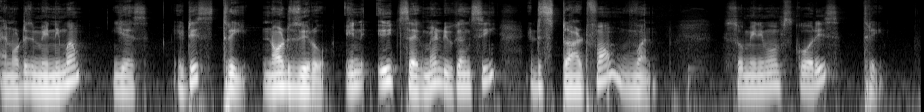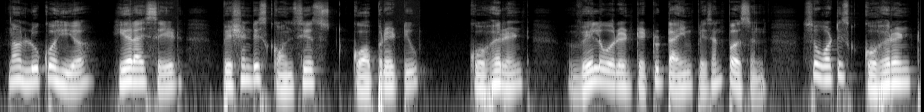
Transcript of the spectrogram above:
and what is minimum yes it is 3 not 0 in each segment you can see it start from 1 so minimum score is 3. now look over here. Here I said patient is conscious, cooperative, coherent, well oriented to time, place and person. So what is coherent?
